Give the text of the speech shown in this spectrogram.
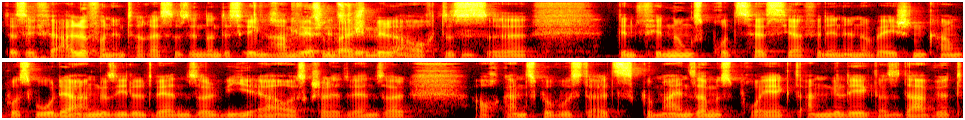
dass sie für alle von Interesse sind. Und deswegen haben wir zum Beispiel auch das, mhm. äh, den Findungsprozess ja für den Innovation Campus, wo der angesiedelt werden soll, wie er ausgestaltet werden soll, auch ganz bewusst als gemeinsames Projekt angelegt. Also da wird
